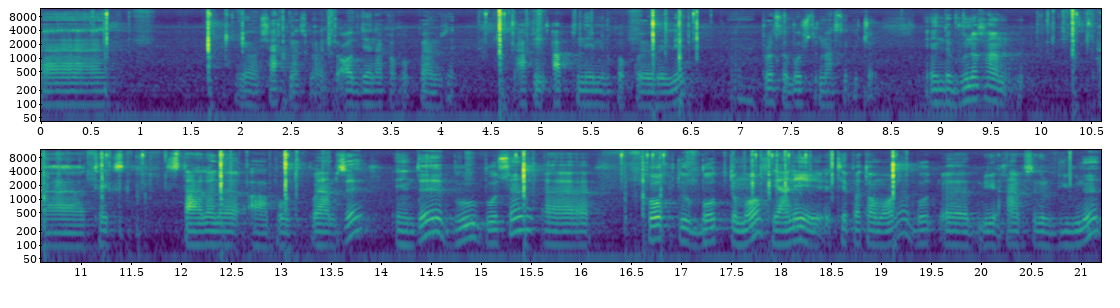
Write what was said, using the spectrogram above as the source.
e, yo'q shart emas manimcha oddiy anaqa qo'yib qo'yamiz appnameni qo'yib qo'yaveraylik. Просто bo'sh turmasligi uchun. Endi buni ham tekst stylini bold qo'yamiz endi bu bo'lsin top to bottom of ya'ni tepa tomoni qaysidir e, viewni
